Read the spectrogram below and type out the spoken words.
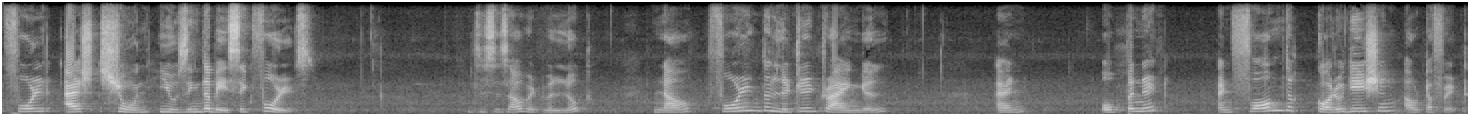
fold as shown using the basic folds this is how it will look. Now fold the little triangle and open it and form the corrugation out of it.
